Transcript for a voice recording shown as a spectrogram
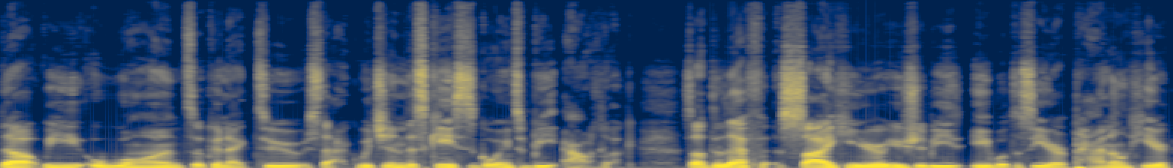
that we want to connect to Slack, which in this case is going to be Outlook. So at the left side here, you should be able to see your panel here.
